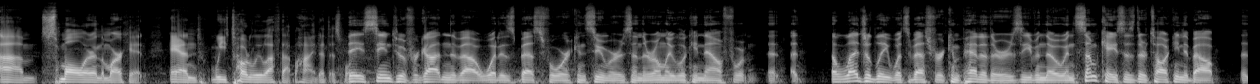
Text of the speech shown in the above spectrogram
um, smaller in the market. And we totally left that behind at this point. they seem to have forgotten about what is best for consumers, and they're only looking now for uh, uh, allegedly what's best for competitors. Even though in some cases they're talking about uh,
